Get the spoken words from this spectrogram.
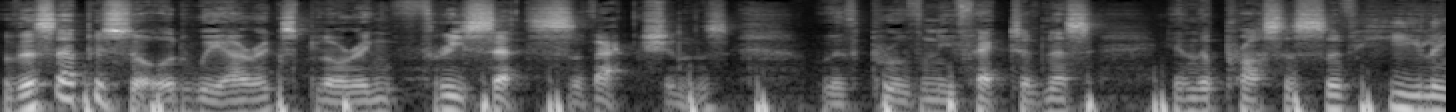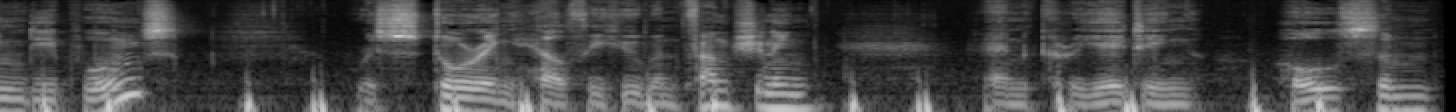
This episode, we are exploring three sets of actions with proven effectiveness in the process of healing deep wounds, restoring healthy human functioning, and creating wholesome,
